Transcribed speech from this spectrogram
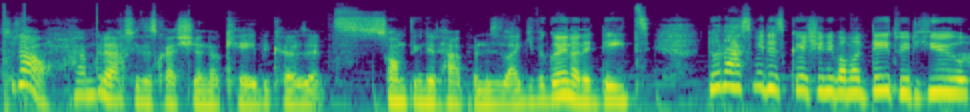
So now I'm gonna ask you this question, okay? Because it's something that happens. Like if you're going on a date, don't ask me this question. If I'm on a date with you,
